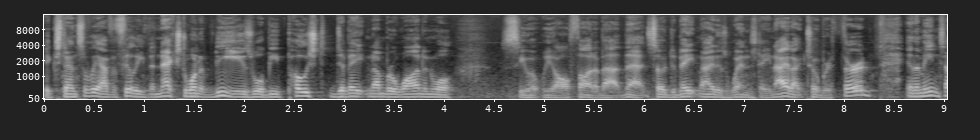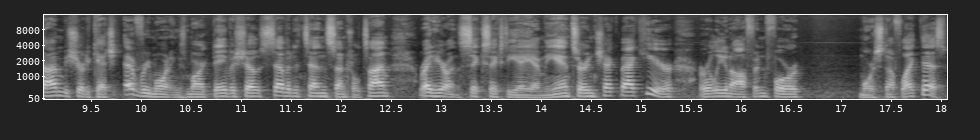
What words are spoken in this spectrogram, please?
extensively. I have a feeling the next one of these will be post debate number one, and we'll see what we all thought about that. So, debate night is Wednesday night, October 3rd. In the meantime, be sure to catch every morning's Mark Davis show, 7 to 10 Central Time, right here on 660 AM The Answer, and check back here early and often for more stuff like this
